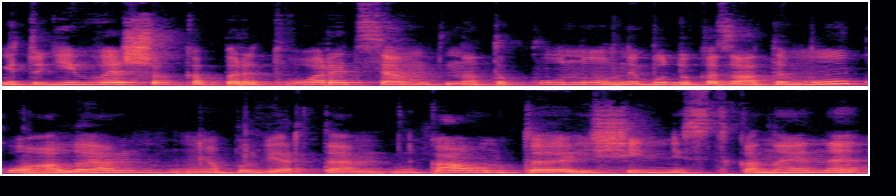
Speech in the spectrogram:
І тоді вишивка перетвориться на таку, ну, не буду казати муку, але повірте, каунт і щільність тканини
